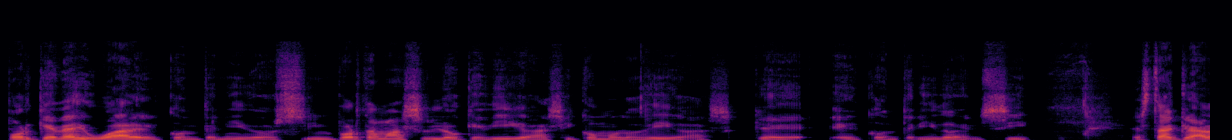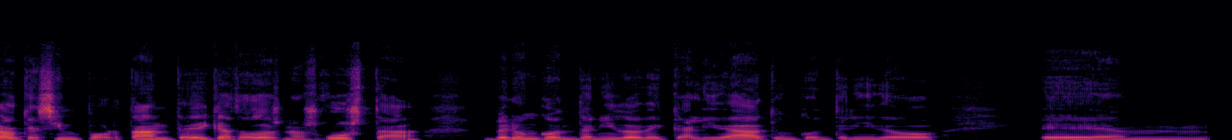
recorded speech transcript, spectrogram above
Porque da igual el contenido, importa más lo que digas y cómo lo digas que el contenido en sí. Está claro que es importante y que a todos nos gusta ver un contenido de calidad, un contenido em,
